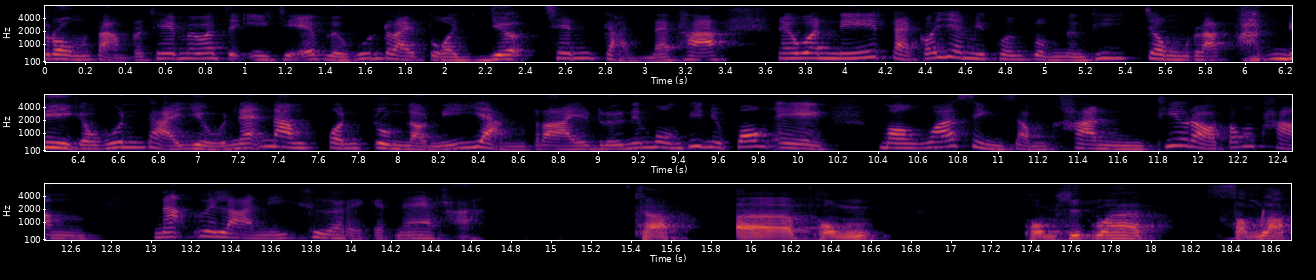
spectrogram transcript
ตรงต่างประเทศไม่ว่าจะ ETF หรือหุ้นรายตัวเยอะเช่นกันนะคะ ในวันนี้แต่ก็ยังมีคนกลุ่มหนึ่งที่จงรักภักดีกับหุ้นไทยอยู่ แนะนำคนกลุ่มเหล่านี้อย่างไร หรือในมุมพี่นิวโป้งเอง มองว่าสิ่งสำคัญที่เราต้องทำ ณเวลานี้คืออะไรกันแน่คะครับเอ่อผมผมคิดว่าสำหรับ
